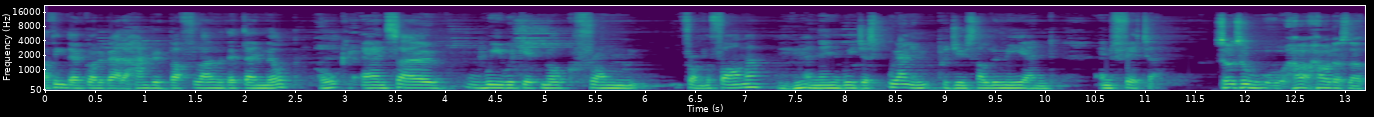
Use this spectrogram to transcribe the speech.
I think they've got about hundred buffalo that they milk. okay. and so we would get milk from from the farmer, Mm-hmm. and then we just we only produce halloumi and and feta. So, so how, how does that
